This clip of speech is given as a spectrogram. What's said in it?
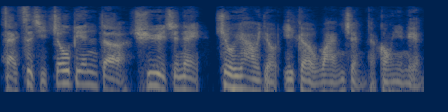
在自己周边的区域之内，就要有一个完整的供应链。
